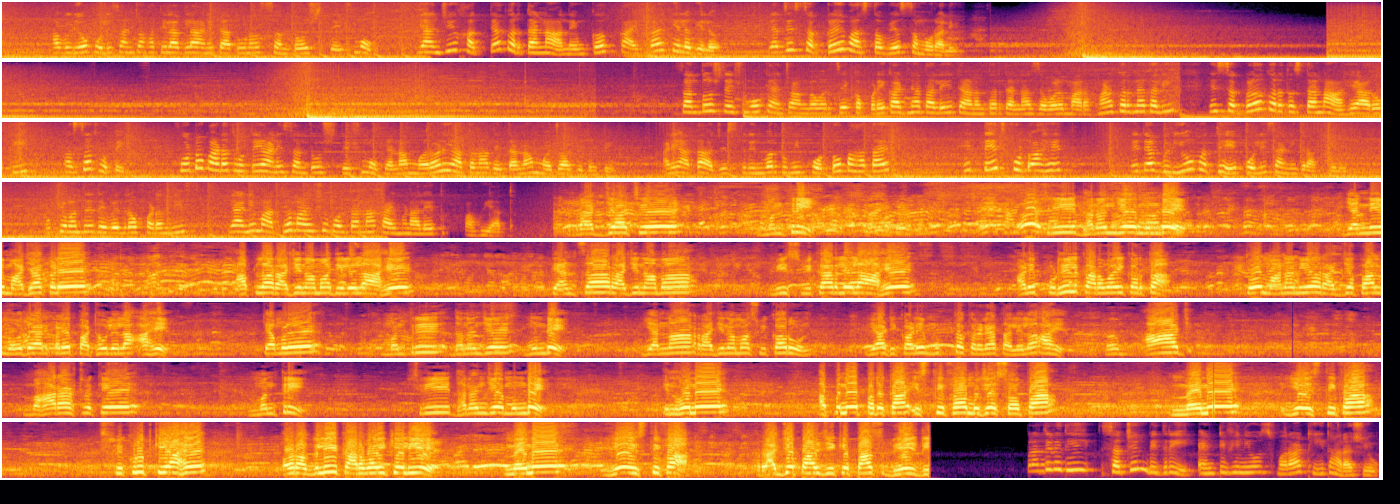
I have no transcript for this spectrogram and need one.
हा व्हिडिओ पोलिसांच्या हाती लागला आणि त्यातूनच संतोष देशमुख यांची हत्या करताना नेमकं काय काय केलं गेलं याचे सगळे वास्तव्य समोर आले. संतोष देशमुख यांच्या अंगावरचे कपडे काढण्यात आले. त्यानंतर त्यांना जवळ मारहाण करण्यात आली. हे सगळं करत असताना हे आरोपी हसत होते. फोटो काढत होते आणि संतोष देशमुख यांना मरण यातना देताना मजा घेत होते. आणि आता जे स्क्रीनवर तुम्ही फोटो पाहतायत. हे तेच फोटो आहेत ते त्या व्हिडिओमध्ये पोलिसांनी ग्राफ केले. मुख्यमंत्री देवेंद्र फडणवीस यांनी माध्यमांशी बोलताना काय म्हणालेत पाहूयात. राज्याचे मंत्री श्री धनंजय मुंडे यांनी माझ्याकडे आपला राजीनामा दिलेला आहे. त्यांचा राजीनामा मी स्वीकारलेला आहे आणि पुढील कारवाई करता तो माननीय राज्यपाल महोदयांकडे पाठवलेला आहे. त्यामुळे मंत्री धनंजय मुंडे यांना राजीनामा स्वीकारून या ठिकाणी मुक्त करण्यात आलेलं आहे. आज महाराष्ट्र के मंत्री श्री धनंजय मुंडे इन्होंने अपने पद का इस्तीफा मुझे सौंपा। मैंने ये इस्तीफा स्वीकृत किया है और अगली कार्रवाई के लिए मैंने ये इस्तीफा राज्यपाल जी के पास भेज दिया। प्रतिनिधि सचिन बिद्री, एनटीवी न्यूज़, मराठी, धाराशिव।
